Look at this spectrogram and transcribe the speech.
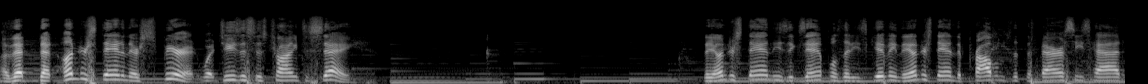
uh, that that understand in their spirit what Jesus is trying to say. They understand these examples that he's giving. They understand the problems that the Pharisees had,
